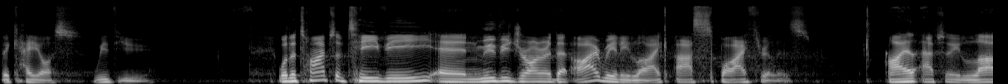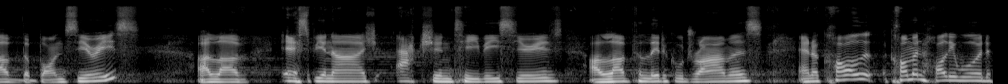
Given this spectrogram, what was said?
the chaos with you. Well, the types of TV and movie genre that I really like are spy thrillers. I absolutely love the Bond series. I love espionage, action TV series. I love political dramas. And a common Hollywood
